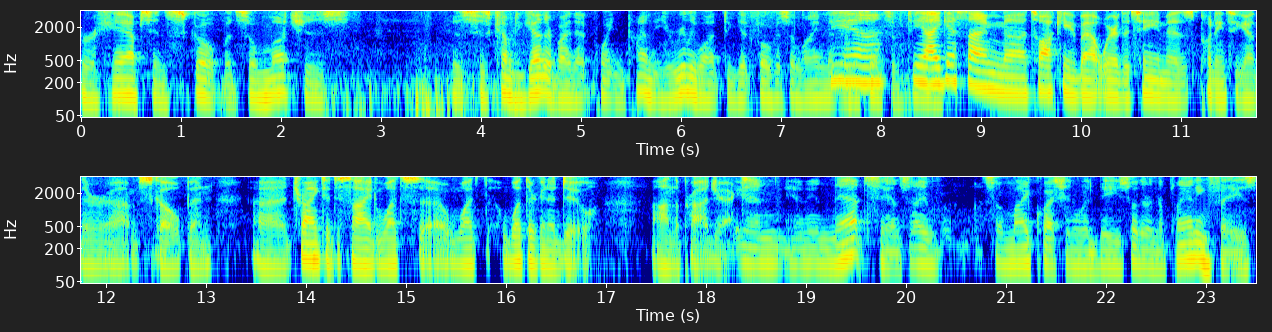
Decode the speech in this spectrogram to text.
perhaps in scope, but so much is has, has come together by that point in time that you really want to get focus alignment and a sense of team. Yeah, I guess I'm uh, talking about where the team is putting together um, scope and uh, trying to decide what's uh, what what they're going to do on the project. And, and in that sense, I so my question would be: so they're in the planning phase.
